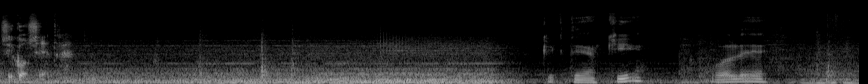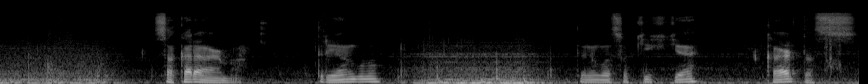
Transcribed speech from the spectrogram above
Se concentra. O que, que tem aqui? Olha. Sacar a arma. Triângulo. Tem um negócio aqui, o que, que é? Cartas.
